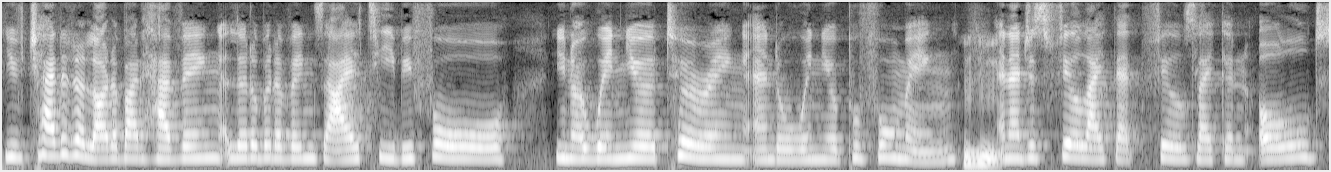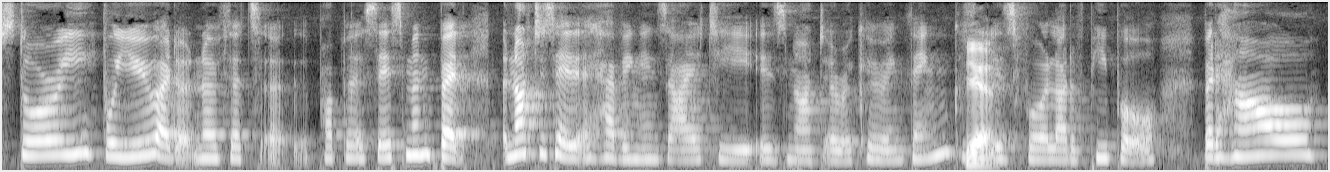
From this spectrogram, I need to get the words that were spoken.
You've chatted a lot about having a little bit of anxiety before, you know, when you're touring and or when you're performing. Mhm. And I just feel like that feels like an old story for you. I don't know if that's a proper assessment, but not to say that having anxiety is not a recurring thing because Yeah. it is for a lot of people. But how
